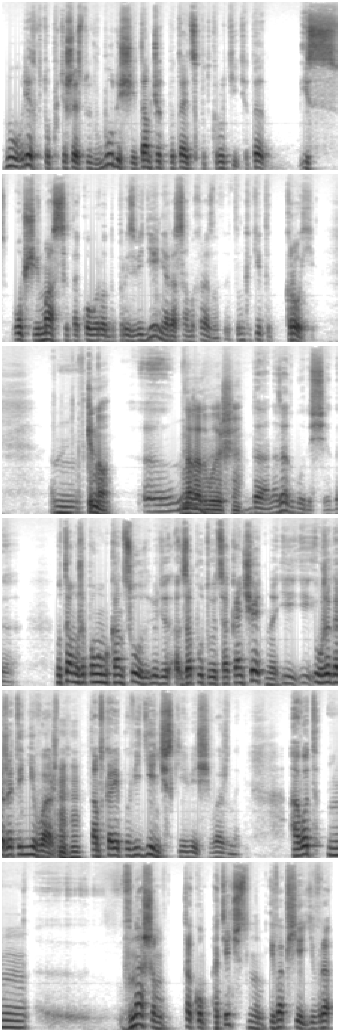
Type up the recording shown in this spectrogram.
Ну, редко кто путешествует в будущее и там что-то пытается подкрутить. Это из общей массы такого рода произведений, раз самых разных, это какие-то крохи. В кино. Э, ну, «Назад в будущее». Да, «Назад в будущее», да. Ну, там уже, по-моему, к концу люди запутываются окончательно, и, и уже даже это не важно. Угу. Там скорее поведенческие вещи важны. А вот в нашем таком отечественном и вообще евро,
